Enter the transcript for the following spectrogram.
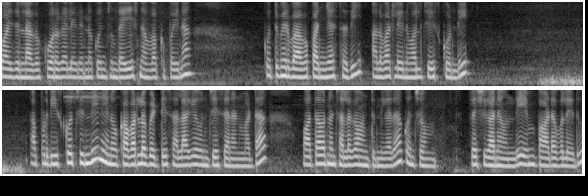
పాయిజన్ లాగా కూరగాయలు ఏదైనా కొంచెం డైజెషన్ అవ్వకపోయినా కొత్తిమీర బాగా పనిచేస్తుంది. అలవాటు లేని వాళ్ళు చేసుకోండి. అప్పుడు తీసుకొచ్చింది నేను కవర్లో పెట్టేసి అలాగే ఉంచేసానమాట వాతావరణం చల్లగా ఉంటుంది కదా కొంచెం ఫ్రెష్గానే ఉంది ఏం పాడవ్వలేదు.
